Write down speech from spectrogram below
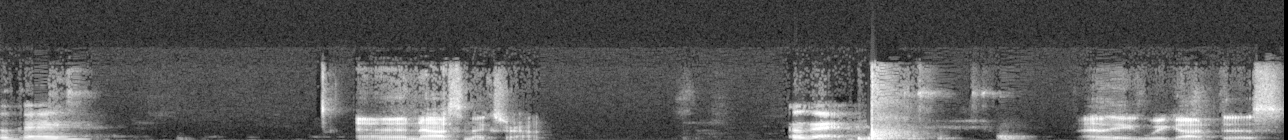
okay. and now it's the next round. Okay. I think we got this.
